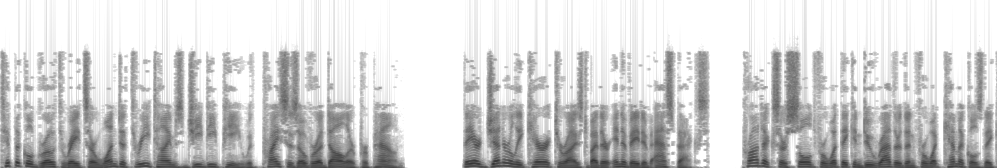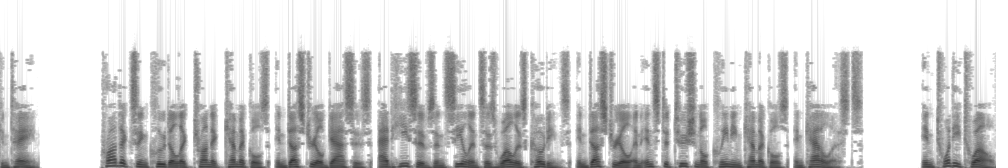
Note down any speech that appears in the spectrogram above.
Typical growth rates are 1 to 3 times GDP with prices over a dollar per pound. They are generally characterized by their innovative aspects. Products are sold for what they can do rather than for what chemicals they contain. Products include electronic chemicals, industrial gases, adhesives and sealants as well as coatings, industrial and institutional cleaning chemicals, and catalysts. In 2012,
